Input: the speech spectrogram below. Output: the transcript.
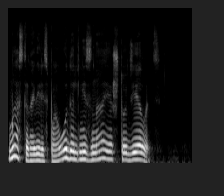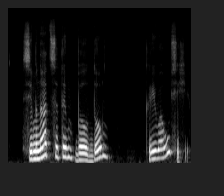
Мы остановились поодаль, не зная, что делать. Семнадцатым был дом Кривоусихи.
